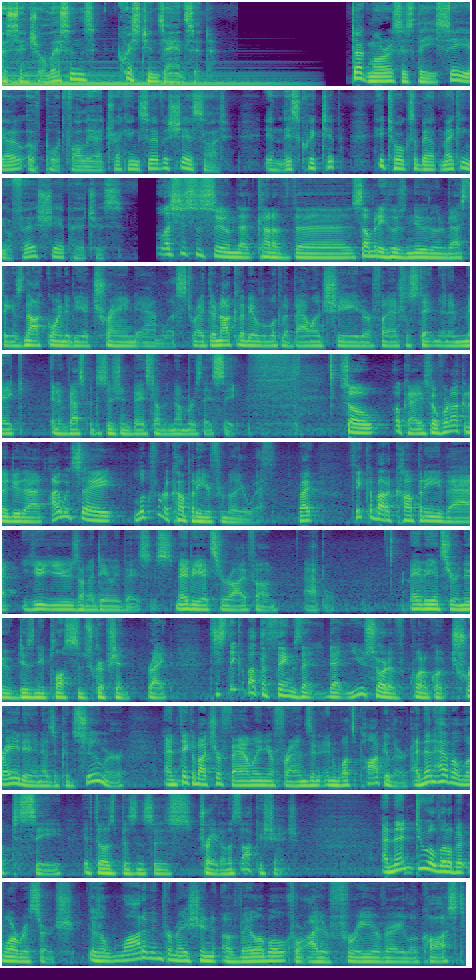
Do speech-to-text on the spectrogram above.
Essential lessons, questions answered. Doug Morris is the CEO of portfolio tracking service Sharesight. In this quick tip, he talks about making your first share purchase. Let's just assume that kind of the somebody who's new to investing is not going to be a trained analyst, right? They're not going to be able to look at a balance sheet or a financial statement and make an investment decision based on the numbers they see. So, okay, so if we're not going to do that, I would say look for a company you're familiar with, right? Think about a company that you use on a daily basis. Maybe it's your iPhone, Apple. Maybe it's your new Disney Plus subscription, right? Just think about the things that, that you sort of quote unquote trade in as a consumer and think about your family and your friends and, and what's popular. And then have a look to see if those businesses trade on the stock exchange. And then do a little bit more research. There's a lot of information available for either free or very low cost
